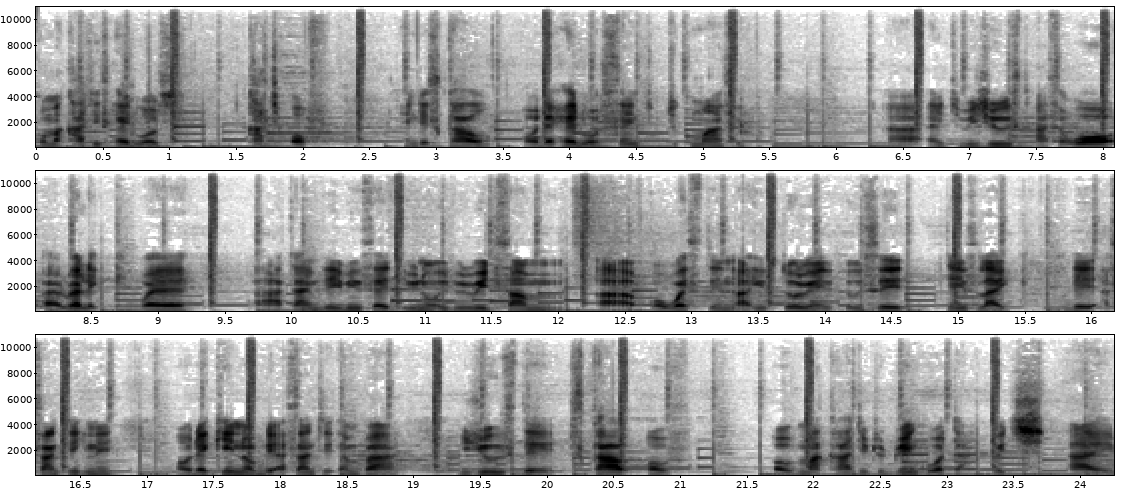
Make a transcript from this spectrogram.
McCarthy's head was cut off, and the skull or the head was sent to Kumasi uh, and to be used as a war relic. Where uh, at times they even said, you know, if you read some uh, or Western uh, historians, they will say things like the Asante or the king of the Asante Empire used the skull of of McCarthy to drink water, which I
